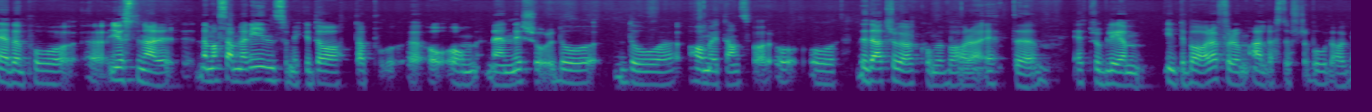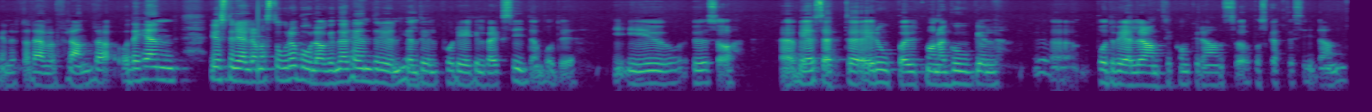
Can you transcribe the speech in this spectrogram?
även på eh, just när, när man samlar in så mycket data på, eh, om människor, då, då har man ett ansvar. Och, och, det där tror jag kommer vara ett, eh, ett problem, inte bara för de allra största bolagen, utan även för andra. Och det händer, just när det gäller de stora bolagen, där händer det en hel del på regelverkssidan, både i EU och USA. Vi har sett Europa utmana Google, både vad gäller antikonkurrens och på skattesidan.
